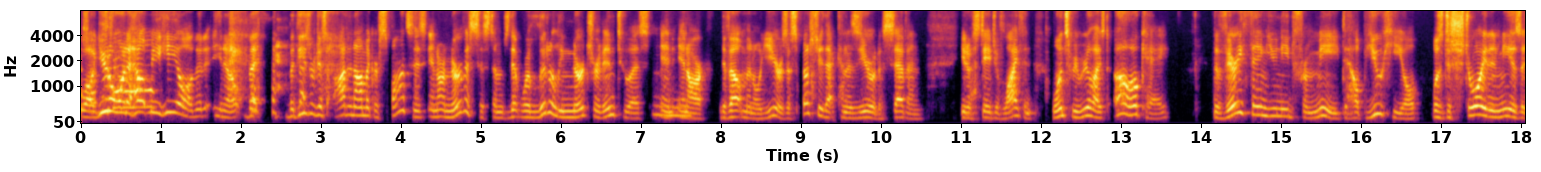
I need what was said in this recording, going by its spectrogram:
well, you don't want to help me heal that you know but but these were just autonomic responses in our nervous systems that were literally nurtured into us in in Mhm. our developmental years especially that kind of zero to seven you know stage of life. And once we realized oh okay the very thing you need from me to help you heal was destroyed in me as a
